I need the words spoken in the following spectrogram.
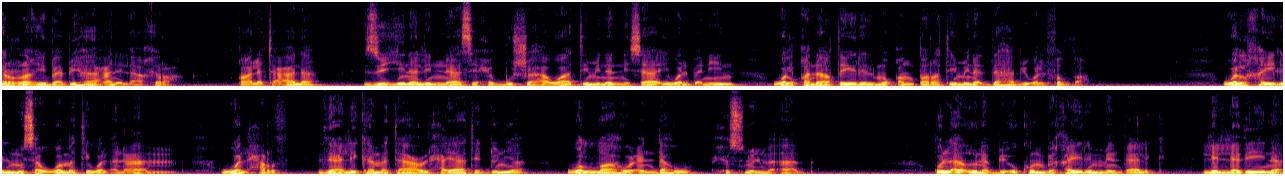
إن رغب بها عن الآخرة. قال تعالى زين للناس حب الشهوات من النساء والبنين والقناطير المقنطرة من الذهب والفضة والخيل المسومة والأنعام والحرث ذلك متاع الحياة الدنيا والله عنده حسن المآب. قل أنبئكم بخير من ذلك؟ للذين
